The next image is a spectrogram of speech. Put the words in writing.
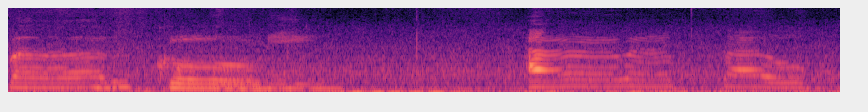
バルコニー。あなたを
